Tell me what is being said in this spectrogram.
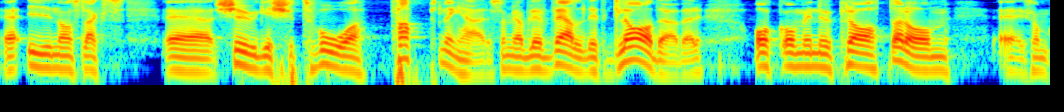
eh, i någon slags eh, 2022-tappning här som jag blev väldigt glad över. Och om vi nu pratar om eh, liksom,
